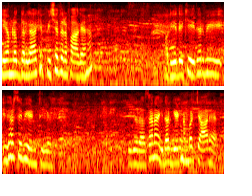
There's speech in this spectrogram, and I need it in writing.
ये हम लोग दरगाह के पीछे तरफ़ आ गए हैं। और ये देखिए, इधर भी, इधर से भी एंट्री है। ये जो रास्ता ना, इधर गेट नंबर चार है।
